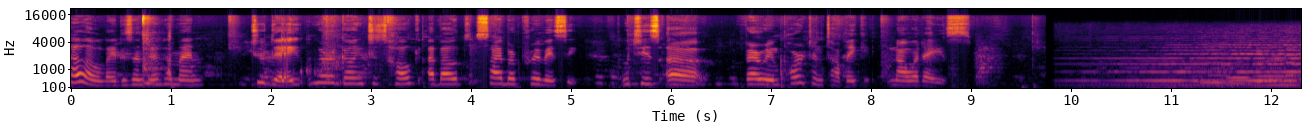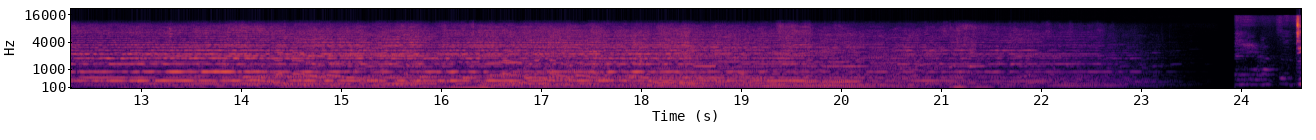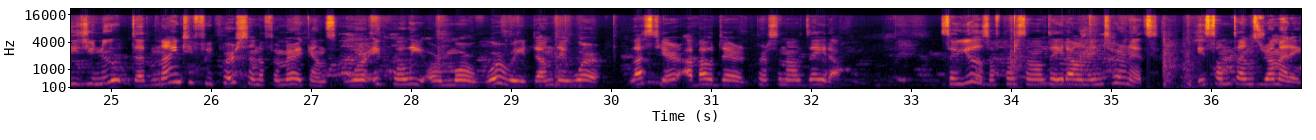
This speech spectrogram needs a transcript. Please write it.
Hello, ladies and gentlemen. Today we are going to talk about cyber privacy, which is a very important topic nowadays. Did you know that 93% of Americans were equally or more worried than they were last year about their personal data? The use of personal data on the internet is sometimes dramatic,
